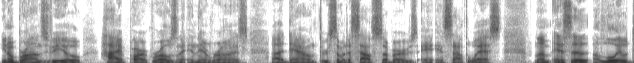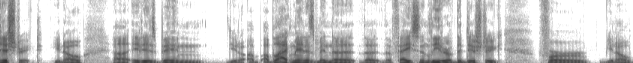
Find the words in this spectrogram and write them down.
you know, Bronzeville, Hyde Park, Roseland, and then runs uh, down through some of the south suburbs and, and southwest. Um, and it's a, a, loyal district, you know. Uh, it has been, you know, a, a black man has been the, the the face and leader of the district for, you know,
